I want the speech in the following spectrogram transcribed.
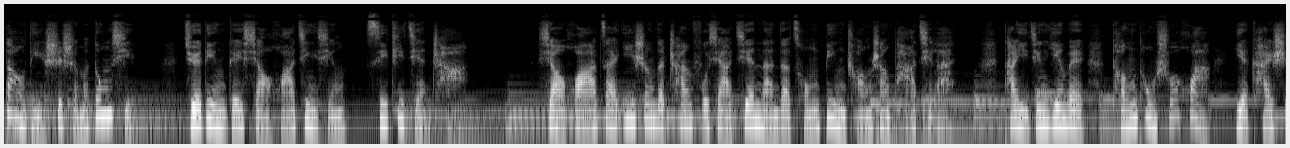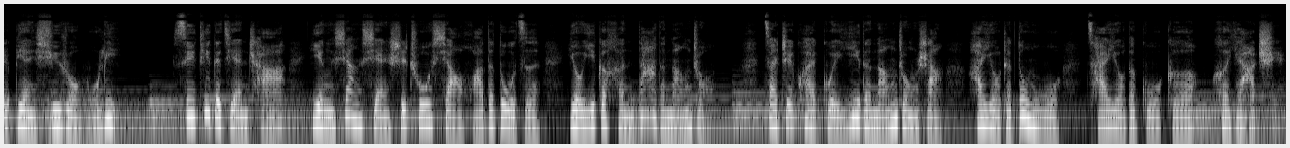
到底是什么东西，决定给小华进行 CT 检查。小华在医生的搀扶下艰难地从病床上爬起来，他已经因为疼痛说话也开始变虚弱无力。CT 的检查影像显示出小华的肚子有一个很大的囊肿，在这块诡异的囊肿上还有着动物才有的骨骼和牙齿。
